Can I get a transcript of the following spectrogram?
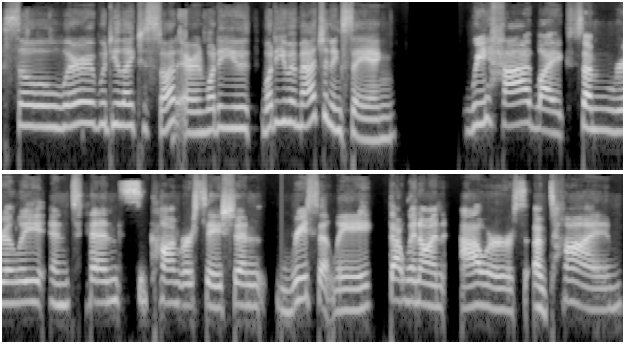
So, where would you like to start, Erin? What are you What are you imagining saying? We had like some really intense conversation recently that went on hours of time.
